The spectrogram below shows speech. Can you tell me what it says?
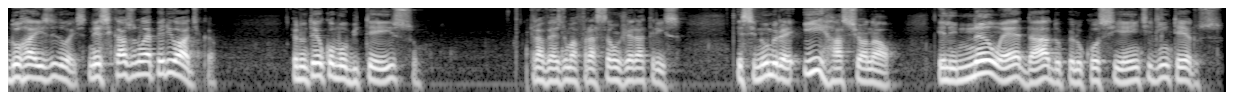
do raiz de 2. Nesse caso não é periódica. Eu não tenho como obter isso através de uma fração geratriz. Esse número é irracional. Ele não é dado pelo quociente de inteiros.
